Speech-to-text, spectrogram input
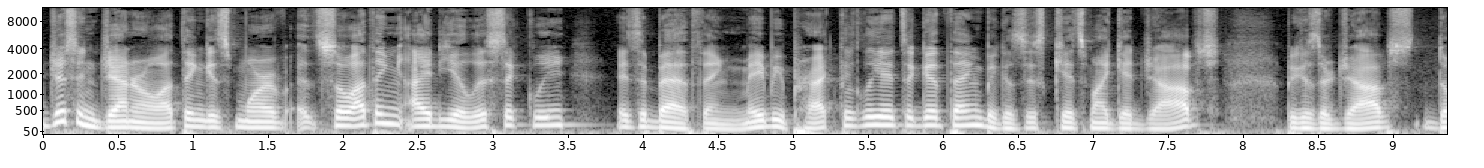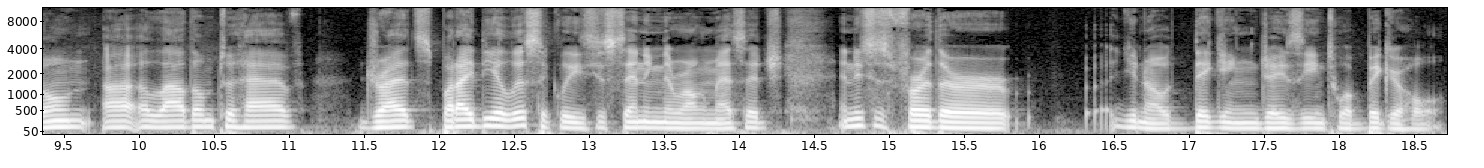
just in general i think it's more of so i think idealistically it's a bad thing. Maybe practically it's a good thing because these kids might get jobs because their jobs don't uh, allow them to have dreads, but idealistically, he's just sending the wrong message, and this is further, you know, digging Jay Z into a bigger hole.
